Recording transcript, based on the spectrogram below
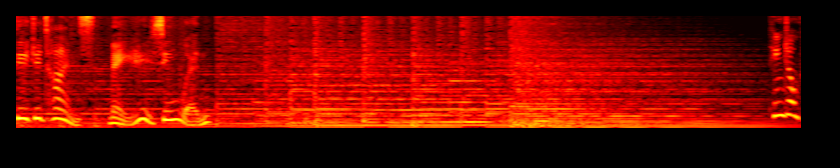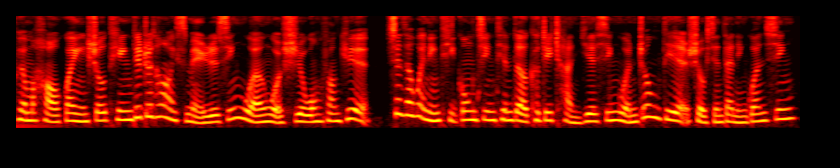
DigiTimes 每日新闻。听众朋友们好，欢迎收听 DigiTimes 每日新闻，我是汪方月，现在为您提供今天的科技产业新闻重点。首先带您关心。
